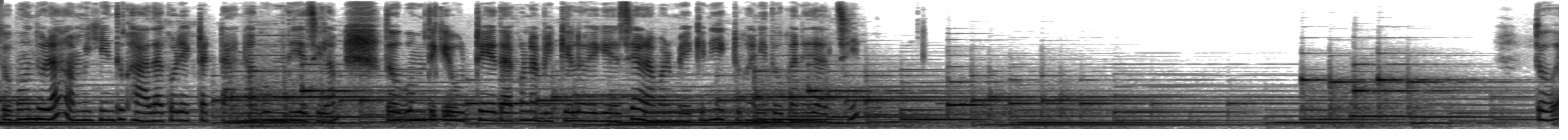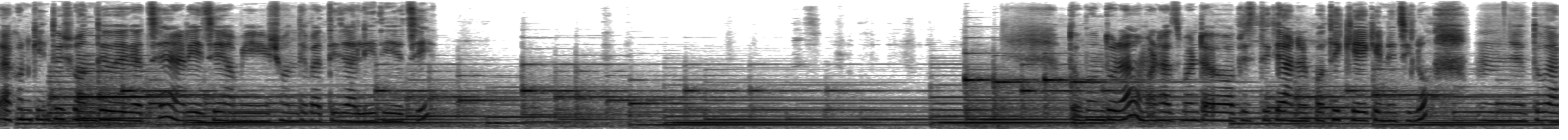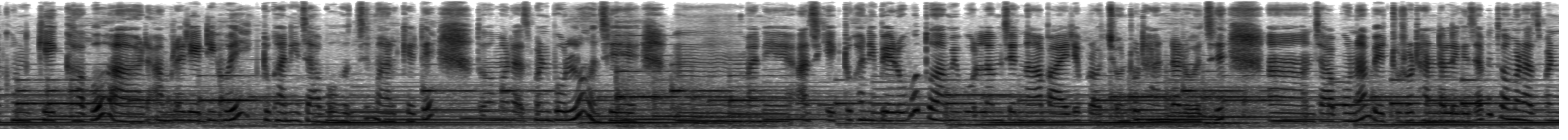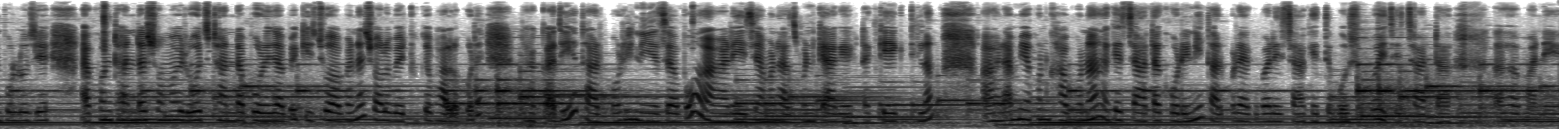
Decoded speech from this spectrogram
তো বন্ধুরা, আমি কিন্তু খাওয়া দাওয়া করে একটা টানা ঘুম দিয়েছিলাম। তো ঘুম থেকে উঠে দেখো না বিকেল হয়ে গিয়েছে আর আমার মেয়েকে নিয়ে একটুখানি দোকানে যাচ্ছি। তো এখন কিন্তু সন্ধে হয়ে গেছে, আর এই যে আমি সন্ধে বাতি জ্বালিয়ে দিয়েছি। তো বন্ধুরা, আমার হাজব্যান্ড অফিস থেকে আনার পথে কেক এনেছিল। তো এখন কেক খাব, আর আমরা রেডি হয়ে একটুখানি যাব হচ্ছে মার্কেটে তো আমার হাজব্যান্ড বলল যে মানে আজকে একটুখানি বেরোবো। তো আমি বললাম যে, না, বাইরে প্রচণ্ড ঠান্ডা রয়েছে। যাব না বেটুরও ঠান্ডা লেগে যাবে। তো আমার হাজব্যান্ড বলল যে, এখন ঠান্ডার সময় রোজ ঠান্ডা পড়ে যাবে, কিছু হবে না। চলো বেটুকে ভালো করে ঢাকা দিয়ে তারপরে নিয়ে যাব। আর এই যে আমার হাজব্যান্ডকে আগে একটা কেক দিলাম। আর আমি এখন খাব না, আগে চাটা করে নিই, তারপরে একবারে চা খেতে বসবো। এই যে চাটা মানে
